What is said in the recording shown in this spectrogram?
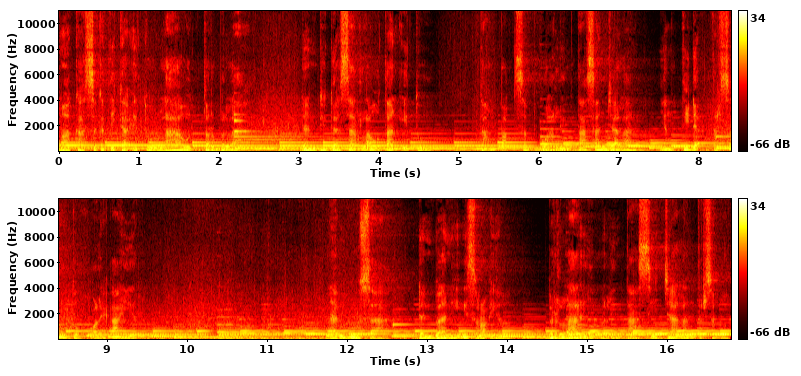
Maka seketika itu laut terbelah dan di dasar lautan itu tampak sebuah lintasan jalan yang tidak tersentuh oleh air. Nabi Musa dan Bani Israel berlari melintasi jalan tersebut.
